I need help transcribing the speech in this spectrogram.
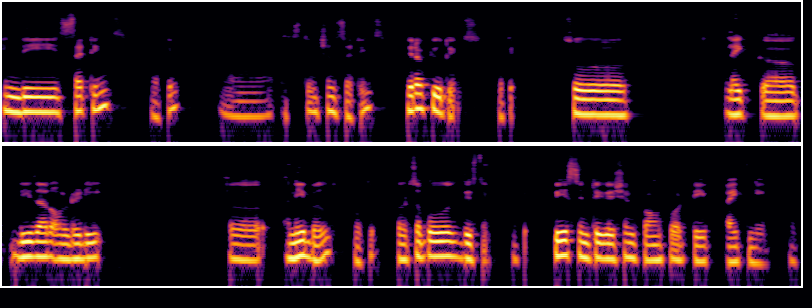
in the settings okay uh, extension settings there are a few things okay. So like uh, these are already uh, enabled okay but suppose this thing okay paste integration prompt for tape type name okay.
